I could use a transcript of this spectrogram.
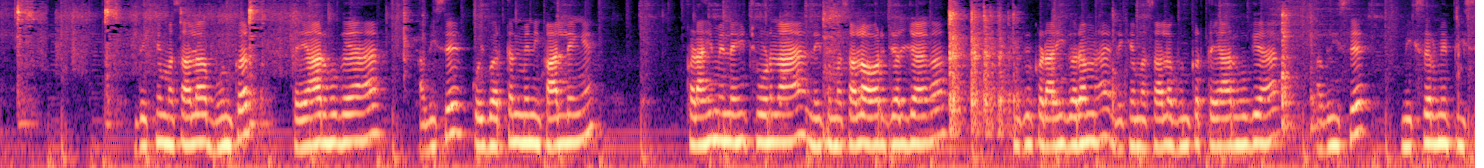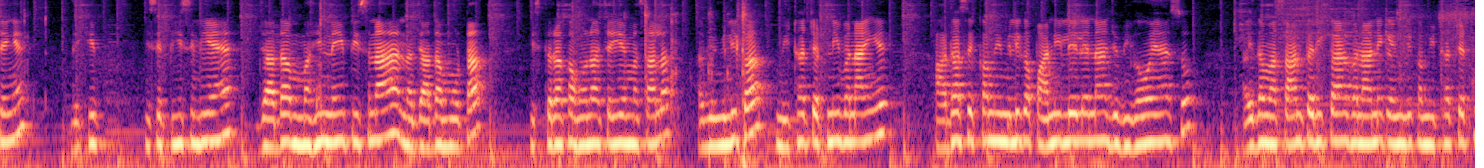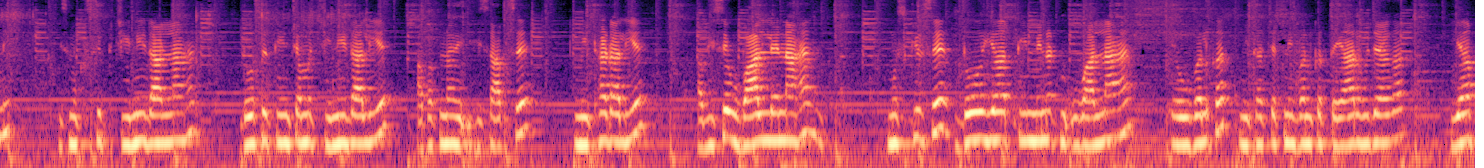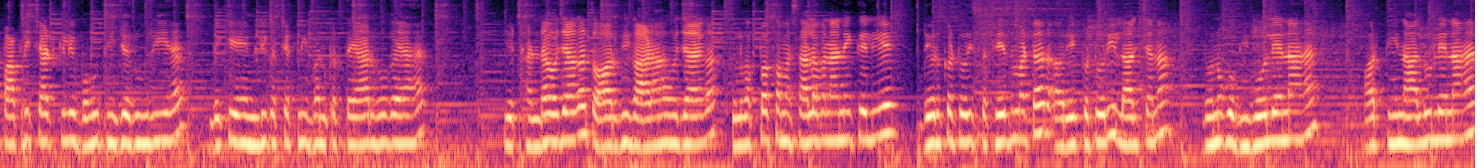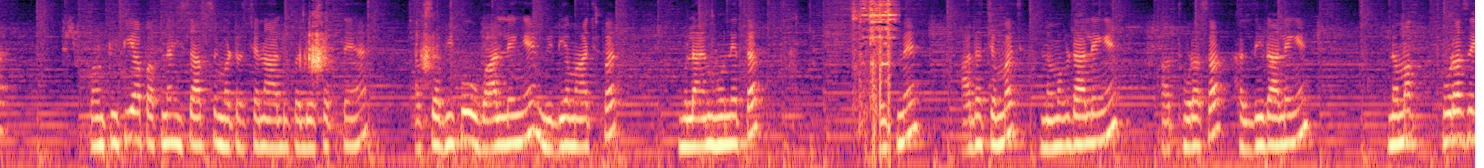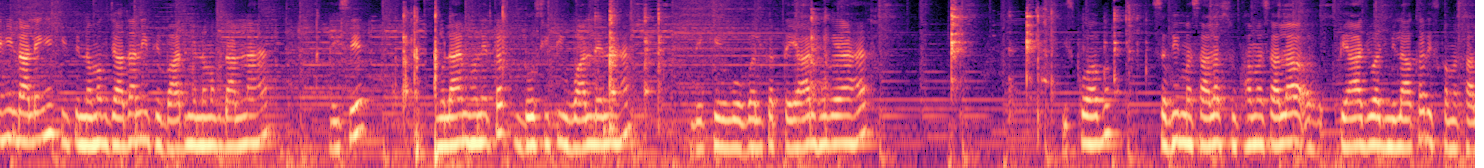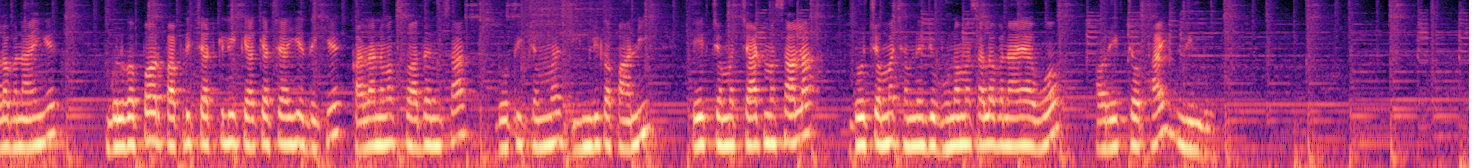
देखिए मसाला भूनकर तैयार हो गया है। अब इसे कोई बर्तन में निकाल लेंगे। कढ़ाई में नहीं छोड़ना है, नहीं तो मसाला और जल जाएगा, क्योंकि कढ़ाई गर्म है। देखिए, मसाला भुनकर तैयार हो गया है। अब इसे मिक्सर में पीसेंगे। देखिए, इसे पीस लिए हैं। ज़्यादा महीन नहीं पीसना है, ना ज़्यादा मोटा। इस तरह का होना चाहिए मसाला। अब इमली का मीठा चटनी बनाएँगे। आधा से कम इमली का पानी ले लेना है, जो भिगोए हैं सो। एकदम आसान तरीका है बनाने का इमली का मीठा चटनी। इसमें सिर्फ़ चीनी डालना है। दो से तीन चम्मच चीनी डालिए। आप अपना हिसाब से मीठा डालिए। अब इसे उबाल लेना है। मुश्किल से दो या तीन मिनट उबालना है। ये उबल कर मीठा चटनी बनकर तैयार हो जाएगा। यह पापड़ी चाट के लिए बहुत ही ज़रूरी है। देखिए, इमली का चटनी बनकर तैयार हो गया है। ये ठंडा हो जाएगा तो और भी गाढ़ा हो जाएगा। गोलगप्पा का मसाला बनाने के लिए डेढ़ कटोरी सफ़ेद मटर और एक कटोरी लाल चना दोनों को भिगो लेना है और तीन आलू लेना है। क्वान्टिटी आप अपने हिसाब से मटर, चना, आलू का ले सकते हैं। अब सभी को उबाल लेंगे मीडियम आँच पर, मुलायम होने तक। इसमें आधा चम्मच नमक डालेंगे और थोड़ा सा हल्दी डालेंगे। नमक थोड़ा सा ही डालेंगे क्योंकि नमक ज़्यादा नहीं, फिर बाद में नमक डालना है। इसे मुलायम होने तक दो सीटी उबाल लेना है। देखिए वो उबल कर तैयार हो गया है। इसको अब सभी मसाला, सूखा मसाला प्याज वाज मिलाकर इसका मसाला बनाएँगे। गोलगप्पा और पापड़ी चाट के लिए क्या क्या चाहिए? देखिए, काला नमक स्वाद अनुसार दो तीन चम्मच इमली का पानी, एक चम्मच चाट मसाला, दो चम्मच हमने जो भुना मसाला बनाया वो, और एक चौथाई नींबू।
